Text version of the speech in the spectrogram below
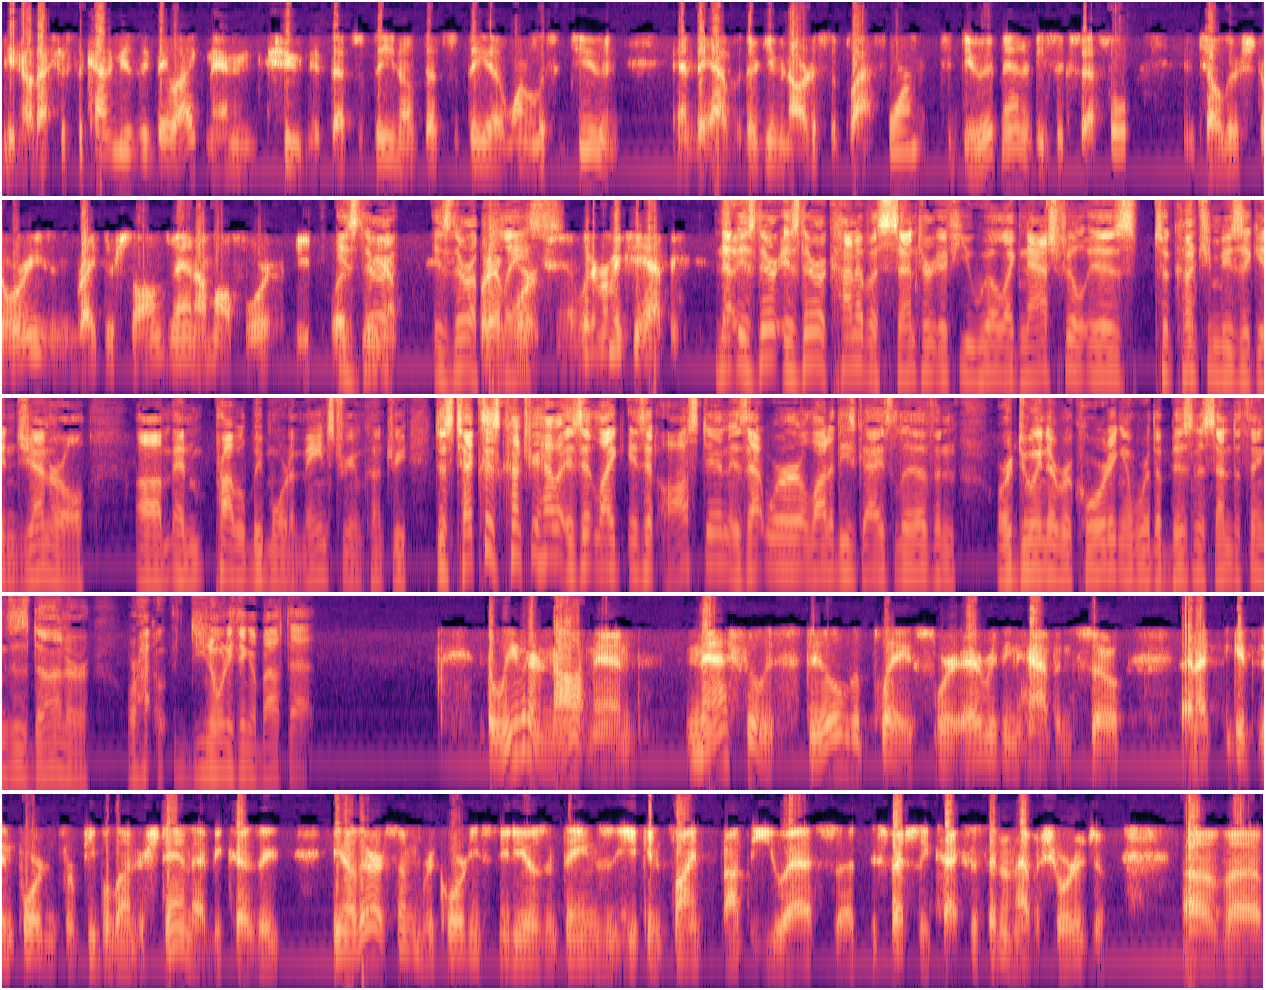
you know, that's just the kind of music they like, man. And shoot, if that's what they, you know, if that's what they uh, want to listen to, and and they have, they're giving artists a platform to do it, man, and be successful and tell their stories and write their songs, man. I'm all for it, dude. Is there you know, is there a whatever place? works, you know, whatever makes you happy. Now, is there is there a kind of a center, if you will, like Nashville is to country music in general, um, and probably more to mainstream country? Does Texas country have? Is it like is it Austin? Is that where a lot of these guys live and or doing their recording and where the business end of things is done, or or how, do you know anything about that? Believe it or not, man, Nashville is still the place where everything happens. So, and I think it's important for people to understand that because they, you know, there are some recording studios and things that you can find throughout the U.S., uh, especially Texas. They don't have a shortage of of uh,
